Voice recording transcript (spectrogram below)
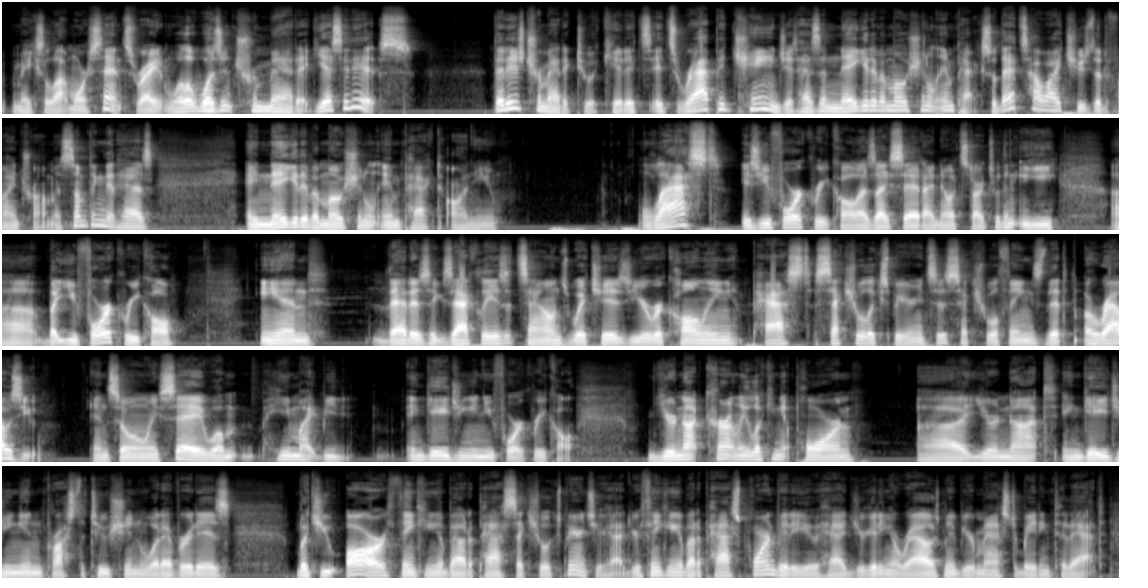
It makes a lot more sense, right? Well, it wasn't traumatic. Yes, it is. That is traumatic to a kid. It's it's rapid change. It has a negative emotional impact. So that's how I choose to define trauma. Something that has a negative emotional impact on you. Last is euphoric recall. As I said, I know it starts with an E, uh, but euphoric recall. And that is exactly as it sounds, which is you're recalling past sexual experiences, sexual things that arouse you. And so when we say, well, he might be engaging in euphoric recall, you're not currently looking at porn, uh, you're not engaging in prostitution, whatever it is, but you are thinking about a past sexual experience you had. You're thinking about a past porn video you had, you're getting aroused, maybe you're masturbating to that.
